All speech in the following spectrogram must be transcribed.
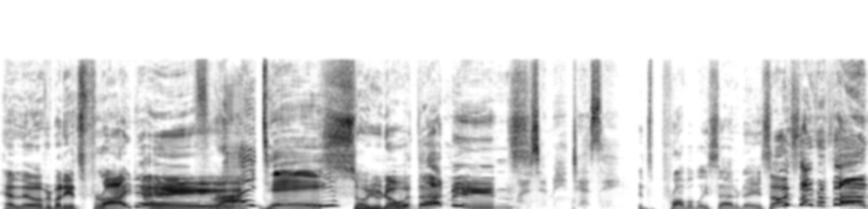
Hello, everybody. It's Friday. Friday? So you know what that means. What does it mean, Jesse? It's probably Saturday. So it's time for Fan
